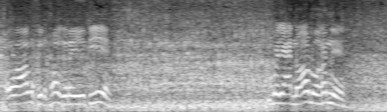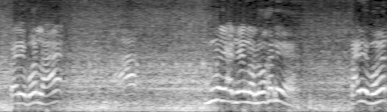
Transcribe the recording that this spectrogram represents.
เอาว่ามันขึ้นพ่อกันเลยทีมันไม่ยานหนอหรอกคันนี่ไปได้เบิร์ดหละมันไม่ยานยังหรอกรถคันนี่ไปได้เบิร์ด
